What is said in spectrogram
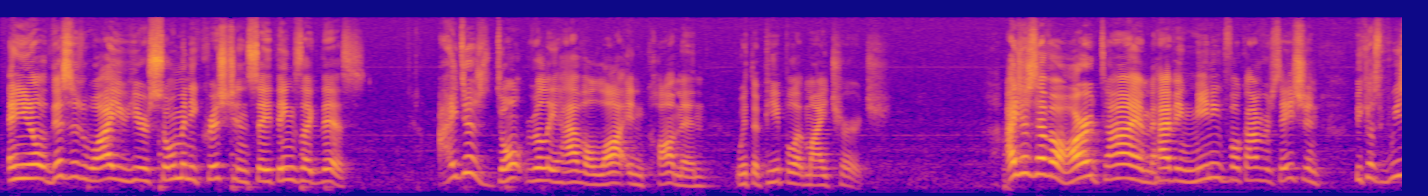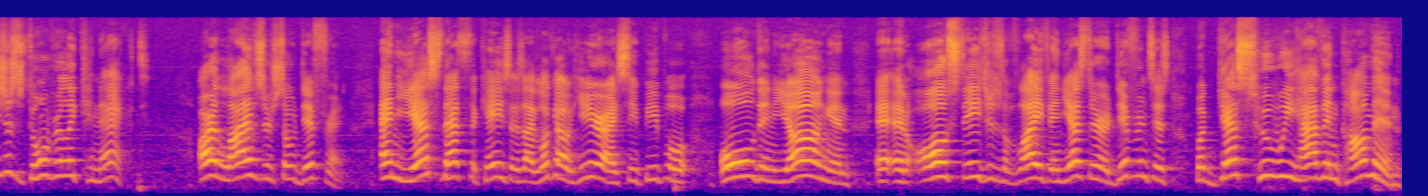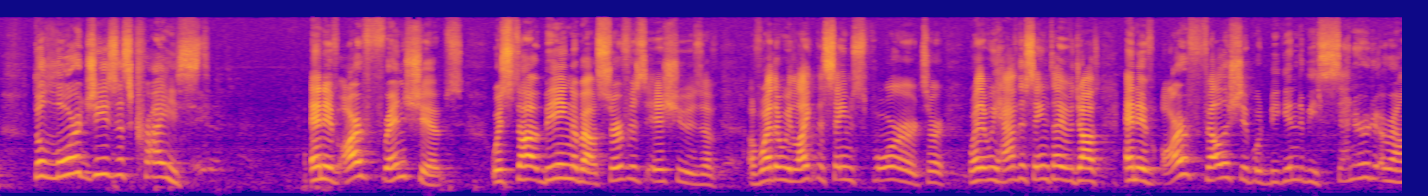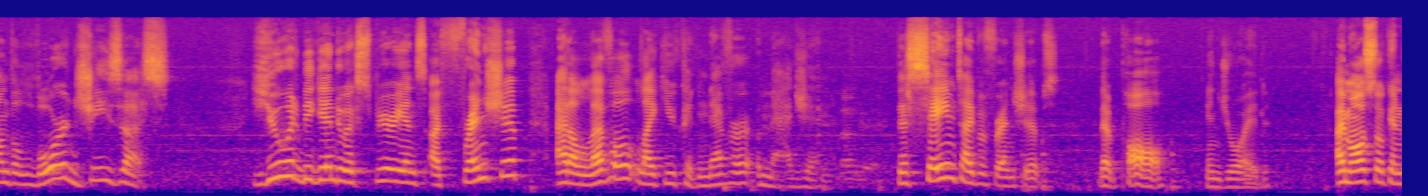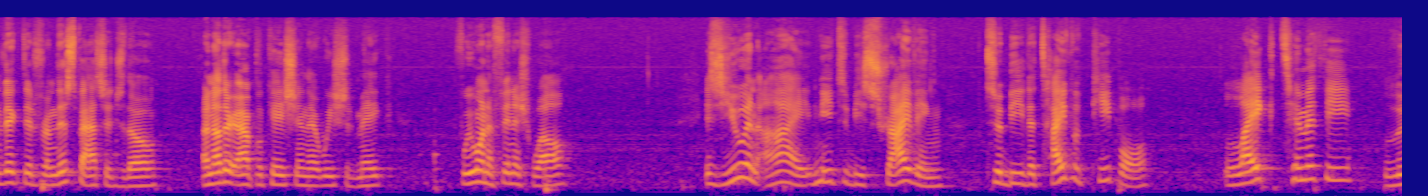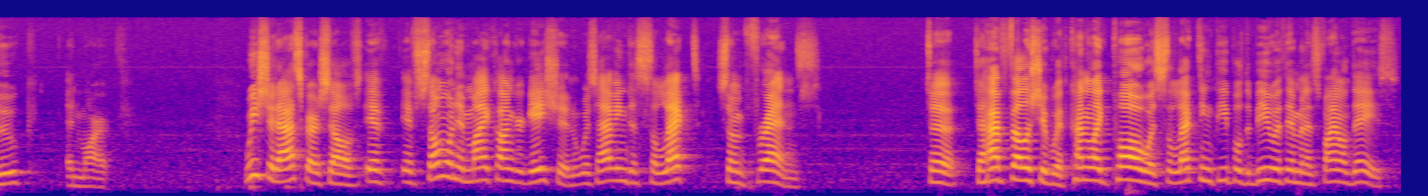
And you know, this is why you hear so many Christians say things like this I just don't really have a lot in common with the people at my church. I just have a hard time having meaningful conversation because we just don't really connect. Our lives are so different. And yes, that's the case. As I look out here, I see people old and young and at all stages of life. And yes, there are differences, but guess who we have in common? The Lord Jesus Christ. And if our friendships would stop being about surface issues of of whether we like the same sports or whether we have the same type of jobs. And if our fellowship would begin to be centered around the Lord Jesus, you would begin to experience a friendship at a level like you could never imagine. The same type of friendships that Paul enjoyed. I'm also convicted from this passage, though, another application that we should make if we want to finish well is you and I need to be striving to be the type of people like Timothy, Luke, and Mark. We should ask ourselves if, if someone in my congregation was having to select some friends to, to have fellowship with, kind of like Paul was selecting people to be with him in his final days.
